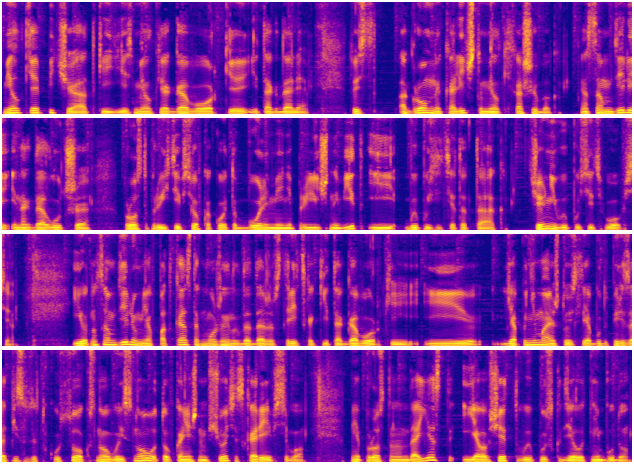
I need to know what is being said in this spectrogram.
мелкие опечатки, есть мелкие оговорки и так далее. То есть огромное количество мелких ошибок. На самом деле, иногда лучше просто привести все в какой-то более-менее приличный вид и выпустить это так, чем не выпустить вовсе. И вот на самом деле у меня в подкастах можно иногда даже встретить какие-то оговорки. И я понимаю, что если я буду перезаписывать этот кусок снова и снова, то в конечном счете, скорее всего, мне просто надоест, и я вообще этот выпуск делать не буду.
